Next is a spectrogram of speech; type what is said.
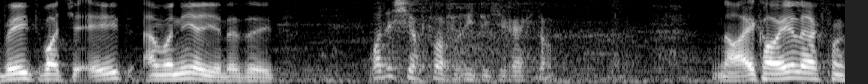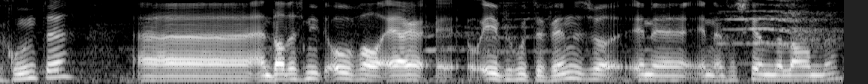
weet wat je eet en wanneer je dat eet. Wat is jouw favoriete gerecht dan? Nou, ik hou heel erg van groenten. En dat is niet overal erg, even goed te vinden zo in, in, in verschillende landen.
